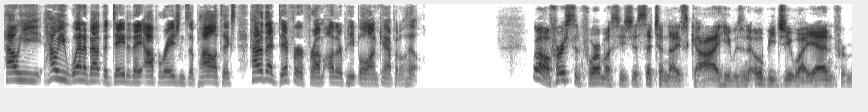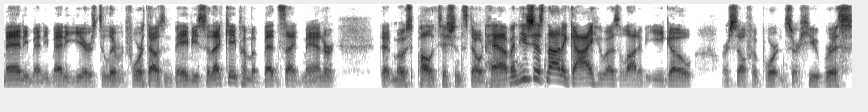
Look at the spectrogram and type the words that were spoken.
how he how he went about the day-to-day operations of politics. How did that differ from other people on Capitol Hill? Well, first and foremost, he's just such a nice guy. He was an OBGYN for many, many, many years, delivered 4,000 babies. So that gave him a bedside manner that most politicians don't have. And he's just not a guy who has a lot of ego or self importance or hubris.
